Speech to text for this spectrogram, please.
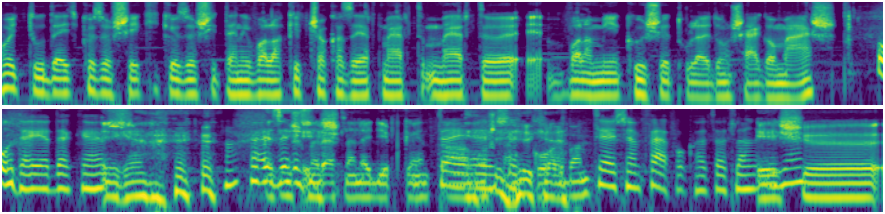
hogy tud egy közösség kiközösíteni valakit csak azért, mert, mert valamilyen külső tulajdonsága más. Ó, de érdekes. Igen. Ez ez ismeretlen egyébként a Teljesen. mostani Igen. korban. Teljesen felfoghatatlan. és igen?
